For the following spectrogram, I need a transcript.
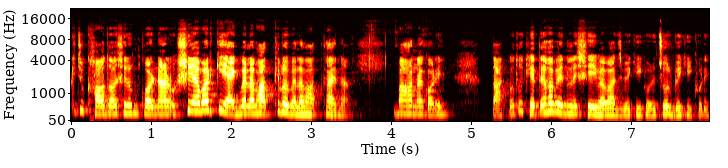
কিছু খাওয়া দাওয়া সেরকম করে না, আর সে আবার কি একবেলা ভাত খেলো, বেলা ভাত খায় না, বাহানা করে। তাকেও তো খেতে হবে, নাহলে সেই বা বাঁচবে কী করে, চলবে কী করে?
